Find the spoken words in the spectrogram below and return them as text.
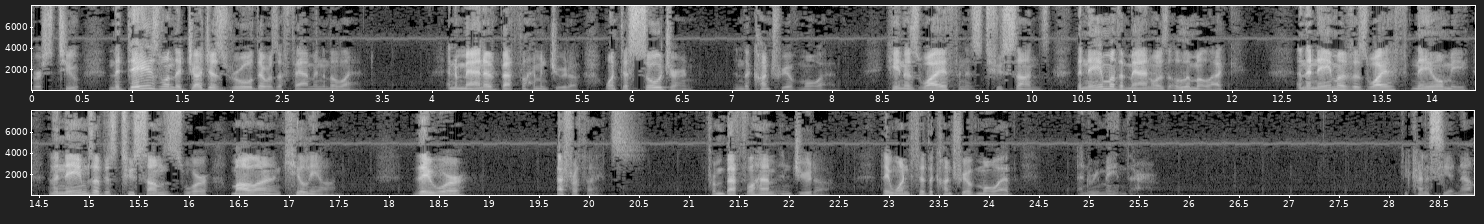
verse 2. In the days when the judges ruled, there was a famine in the land. And a man of Bethlehem in Judah went to sojourn in the country of Moab. He and his wife and his two sons. The name of the man was Elimelech, and the name of his wife Naomi, and the names of his two sons were Mahlon and Chilion. They were Ephrathites from Bethlehem in Judah. They went to the country of Moab and remained there. Do you kind of see it now?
